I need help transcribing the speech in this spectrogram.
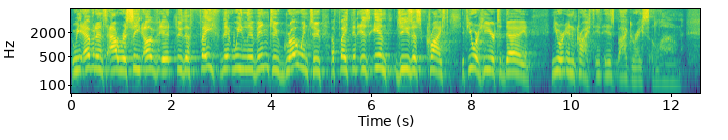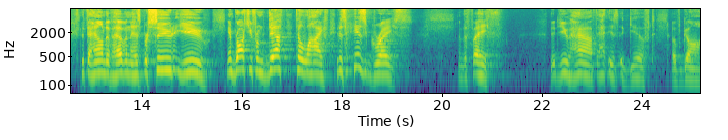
we evidence our receipt of it through the faith that we live into, grow into, a faith that is in Jesus Christ. If you are here today and you are in Christ, it is by grace alone that the hound of heaven has pursued you and brought you from death to life. It is His grace and the faith that you have. That is a gift of God.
